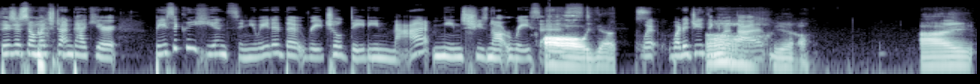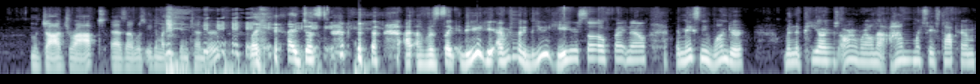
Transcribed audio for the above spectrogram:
there's just so much to unpack here basically he insinuated that Rachel dating Matt means she's not racist. Oh yes. What what did you think oh, about that? Yeah. I my jaw dropped as I was eating my chicken tender. like I just I, I, was like, do you hear I was like, do you hear yourself right now? It makes me wonder when the PRs are around that how much they stop him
